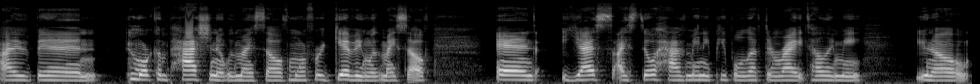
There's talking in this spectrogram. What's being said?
I've been more compassionate with myself, more forgiving with myself. And yes, I still have many people left and right telling me, you know,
